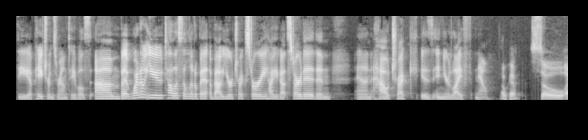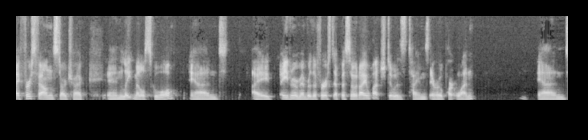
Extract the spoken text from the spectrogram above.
the uh, patrons roundtables. Um, but why don't you tell us a little bit about your Trek story, how you got started, and and how Trek is in your life now? Okay. So I first found Star Trek in late middle school, and I, I even remember the first episode I watched. It was Times Arrow Part One, and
